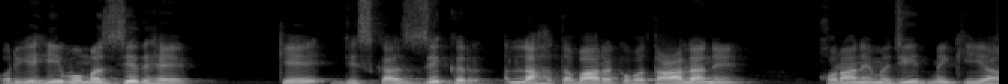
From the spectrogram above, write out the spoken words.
और यही वो मस्जिद है कि जिसका ज़िक्र अल्लाह तबारक व ताली ने कुरान मजीद में किया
